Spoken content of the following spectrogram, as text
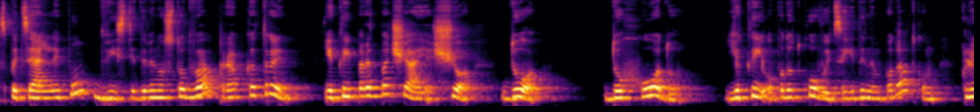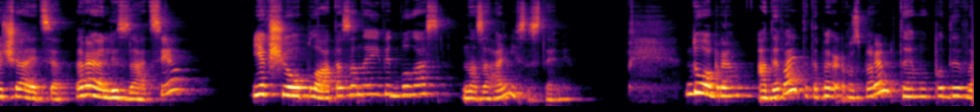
спеціальний пункт 292.3, який передбачає, що до доходу, який оподатковується єдиним податком, включається реалізація, якщо оплата за неї відбулась на загальній системі. Добре, а давайте тепер розберемо тему ПДВ,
